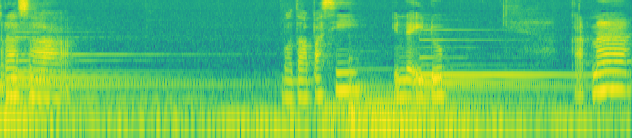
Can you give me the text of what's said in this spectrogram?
Ngerasa buat apa sih Yunda hidup? Karena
